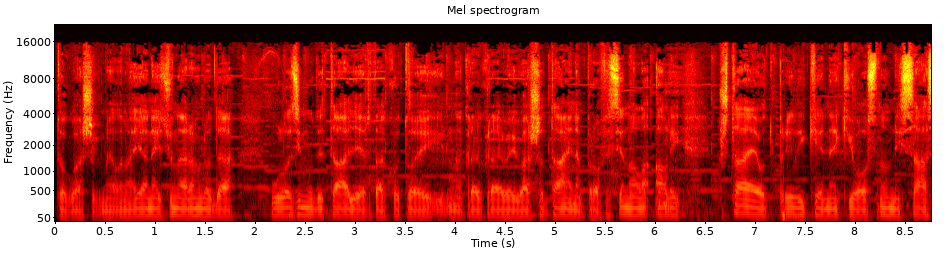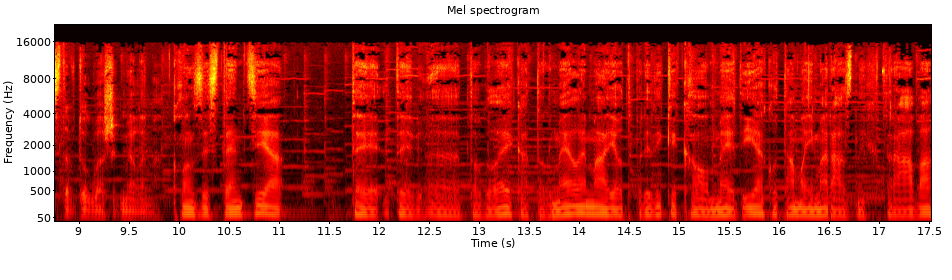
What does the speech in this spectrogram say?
tog vašeg melema. Ja neću naravno da ulazim u detalje, jer tako to je na kraju krajeva i vaša tajna profesionalna, ali šta je otprilike neki osnovni sastav tog vašeg melema? Konzistencija te, te, e, tog leka, tog melema je otprilike kao med, iako tamo ima raznih trava,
